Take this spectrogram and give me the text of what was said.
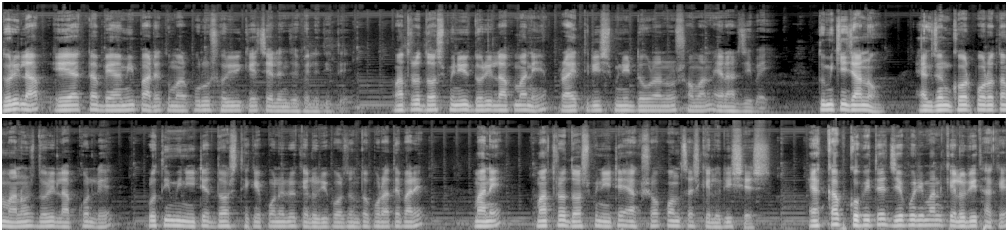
দড়ি লাভ এ একটা ব্যায়ামই পারে তোমার পুরো শরীরকে চ্যালেঞ্জে ফেলে দিতে। মাত্র দশ মিনিট দড়ি লাভ মানে প্রায় তিরিশ মিনিট দৌড়ানোর সমান এনার্জি ব্যয়। তুমি কি জানো, একজন গড়পরতা মানুষ দড়ি লাভ করলে প্রতি মিনিটে দশ থেকে পনেরো ক্যালোরি পর্যন্ত পোড়াতে পারে? মানে মাত্র দশ মিনিটে একশো পঞ্চাশ ক্যালোরি শেষ। এক কাপ কফিতে যে পরিমাণ ক্যালোরি থাকে,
